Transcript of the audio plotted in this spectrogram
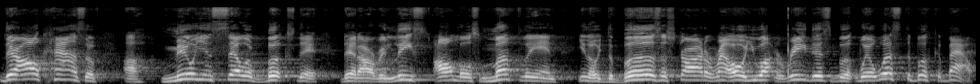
there are all kinds of uh, million seller books that, that are released almost monthly, and you know, the buzz will start around, oh, you ought to read this book. Well, what's the book about?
